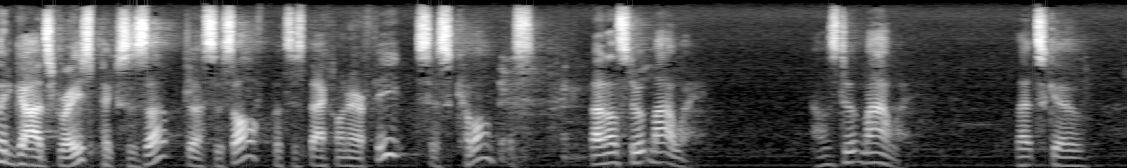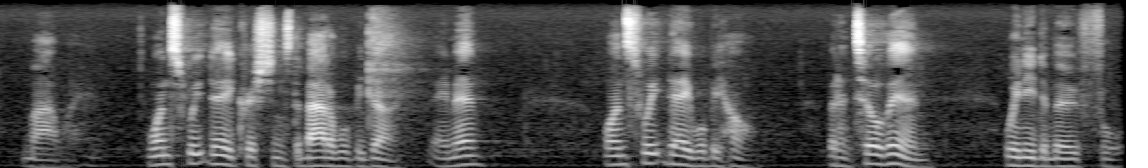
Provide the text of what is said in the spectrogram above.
but God's grace picks us up, dusts us off, puts us back on our feet, says, Come on, let's, now let's do it my way. Now let's do it my way. Let's go my way. One sweet day, Christians, the battle will be done. Amen. One sweet day we'll be home. But until then, we need to move forward.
